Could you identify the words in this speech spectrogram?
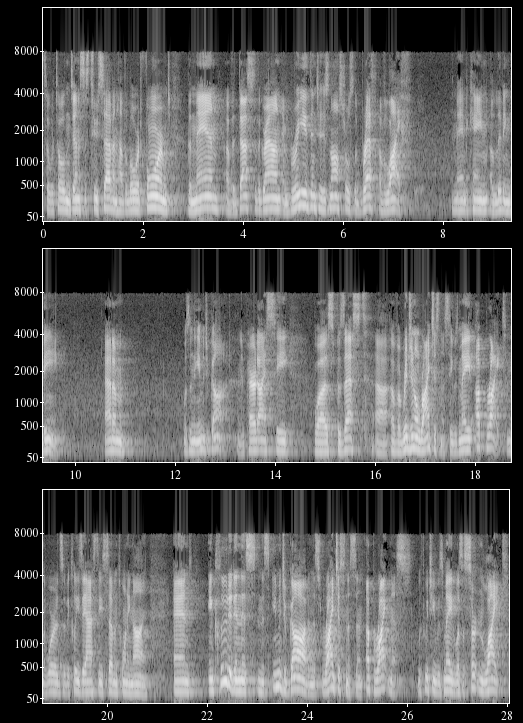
So we're told in Genesis 2 7 how the Lord formed the man of the dust of the ground and breathed into his nostrils the breath of life, and man became a living being. Adam was in the image of God, and in paradise he was possessed uh, of original righteousness. He was made upright, in the words of Ecclesiastes 7:29, and included in this, in this image of God and this righteousness and uprightness with which he was made was a certain light,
